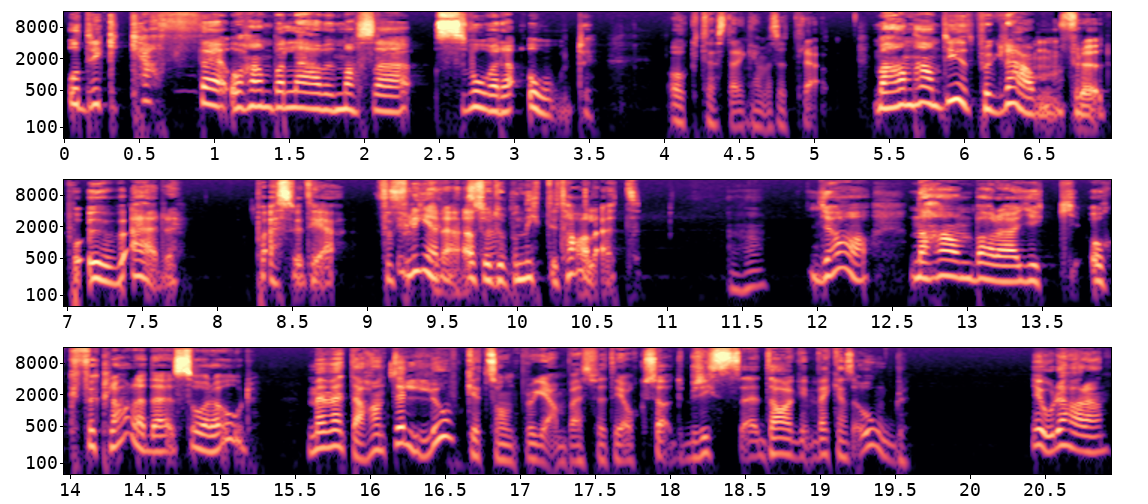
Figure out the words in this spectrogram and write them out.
och dricka kaffe och han bara lär mig massa svåra ord. Och testar en kamasutra. Men han hade ju ett program förut på UR på SVT. För flera, alltså typ på 90-talet. Ja, när han bara gick och förklarade svåra ord. Men vänta, har inte Luke ett sånt program på SVT också? Typ Giss, dag, veckans ord? Jo, det har han.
